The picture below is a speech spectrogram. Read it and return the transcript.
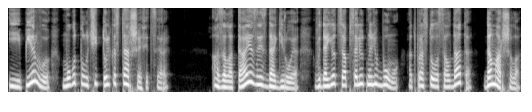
и первую могут получить только старшие офицеры. А золотая звезда героя выдается абсолютно любому, от простого солдата до маршала.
